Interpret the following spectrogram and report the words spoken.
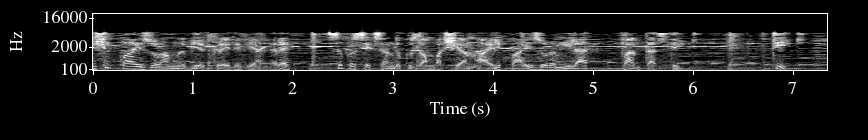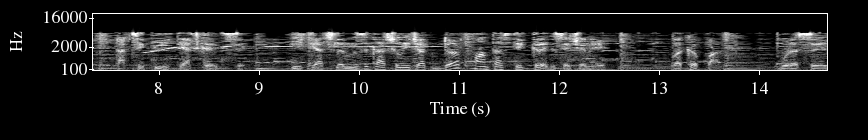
düşük faiz oranlı bir kredi diyenlere 0.89'dan başlayan aylık faiz oranıyla fantastik. Tik, taksitli ihtiyaç kredisi. İhtiyaçlarınızı karşılayacak 4 fantastik kredi seçeneği. Vakıfbank. Burası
